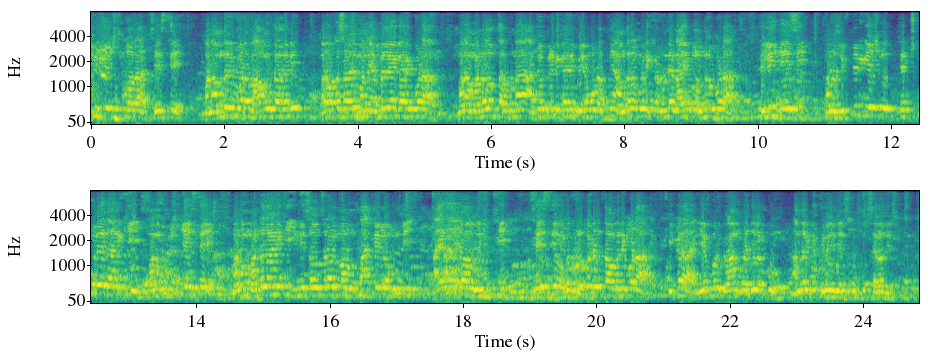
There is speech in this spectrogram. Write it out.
ఇరిగేషన్ ద్వారా చేస్తే మన అందరికి కూడా బాగుంటుందని మరొకసారి మన ఎమ్మెల్యే గారికి కూడా మన మండలం తరఫున అశోక్ రెడ్డి గారి మేము కూడా అందరం కూడా ఇక్కడ ఉండే నాయకులు అందరూ కూడా తెలియజేసి మనం లిఫ్ట్ ఇరిగేషన్ తెచ్చుకునేదానికి మనం కృషి చేస్తే మనం మండలానికి ఇన్ని సంవత్సరాలు మనం పార్టీలో ఉండి నాయకత్వాలు వహించి చేస్తే ఒక రుణపడి ఉంటామని కూడా ఇక్కడ ఏపూరు గ్రామ ప్రజలకు అందరికీ తెలియజేసుకుంటూ సెలవు తీసుకుంటాం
